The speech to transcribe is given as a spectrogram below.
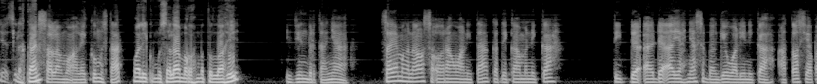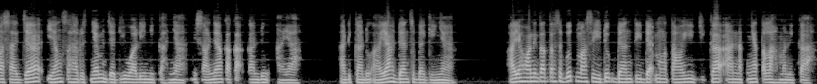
Ya silahkan. Assalamualaikum Ustadz. Waalaikumsalam warahmatullahi. Izin bertanya, saya mengenal seorang wanita ketika menikah tidak ada ayahnya sebagai wali nikah atau siapa saja yang seharusnya menjadi wali nikahnya, misalnya kakak kandung ayah, adik kandung ayah, dan sebagainya. Ayah wanita tersebut masih hidup dan tidak mengetahui jika anaknya telah menikah.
